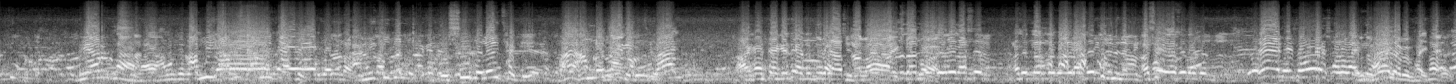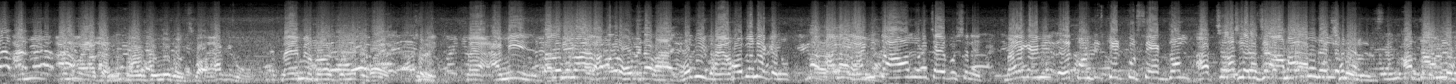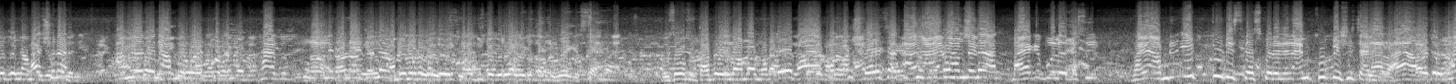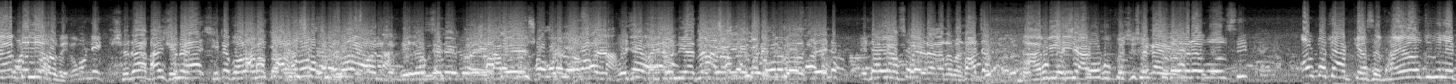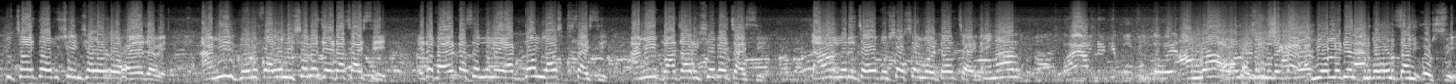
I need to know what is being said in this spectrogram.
আমি যদি বেশি বলেই থাকি আমরা তো আগে ভাই থেকে এত দূর আসছি ভাই, হয়ে যাবে ভাই আমি আমি আমি খাওয়ার জন্যই বলছি। ভাই আমি হওয়ার জন্য ভাই ভাই আমি তাহলে মনে হয় আমাদের হবে না ভাই হবি ভাই হবে না কেন আমি আমি তো চাই বসে নেই ভাইকে আমি কন্টেন্ট ক্রিয়েট করছি একদম আচ্ছা, ঠিক আছে, আমরা আপনার শুনুন। আপনি ভাই শুনেন আমি ওই জন্য আপনি ওয়েট হ্যাঁ আমি মনে করি ওইখানে দুটো হয়ে গেছে বুঝতে পারছ? তারপরে আমার মনে হয় ভাইয়াকে বলে দিছি। ভাই আপনি একটু ডিসকাস করে নেন আমি খুব বেশি চাই না ভাইয়া বললেই হবে সেটা ভাই শুনে সেটা বলা আমার তো যে। এটা আমি আসলে বাজার আমি বেশি খুব বেশি ছোট বলছি অল্পতে আটকে আছে ভাইয়াও যদি একটু চাইতে অবশ্যই ইনশাল্লাহ ওটা হয়ে যাবে আমি গরু পালন হিসেবে যেটা চাইছি এটা ভাইয়ের কাছে মনে হয় একদম লাস্ট চাইছি আমি বাজার হিসেবে চাইছি তাহামরি চাই বসে আসে আমি ওইটাও চাই না আমরা আমি অলরেডি করছি।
